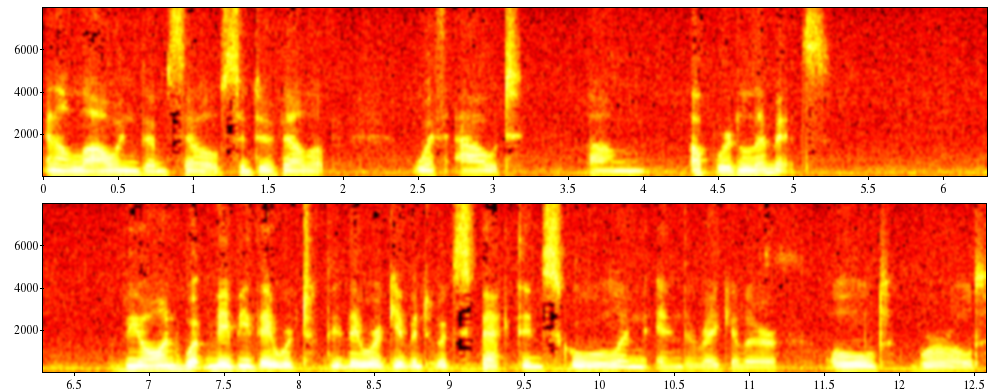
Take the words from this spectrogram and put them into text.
and allowing themselves to develop without um, upward limits beyond what maybe they were t- they were given to expect in school and in the regular old world.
